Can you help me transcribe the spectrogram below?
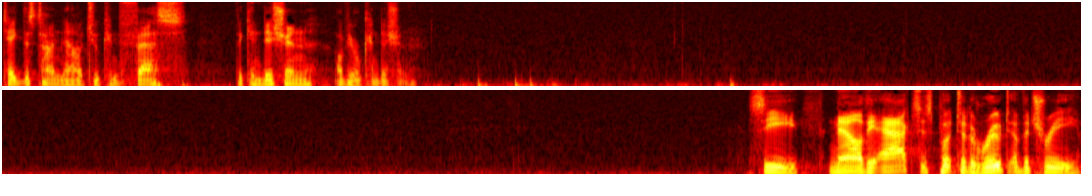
Take this time now to confess the condition of your condition. See, now the axe is put to the root of the tree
